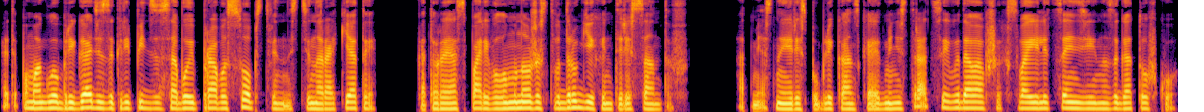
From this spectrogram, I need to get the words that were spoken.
Это помогло бригаде закрепить за собой право собственности на ракеты, которое оспаривало множество других интересантов от местной республиканской администрации, выдававших свои лицензии на заготовку,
